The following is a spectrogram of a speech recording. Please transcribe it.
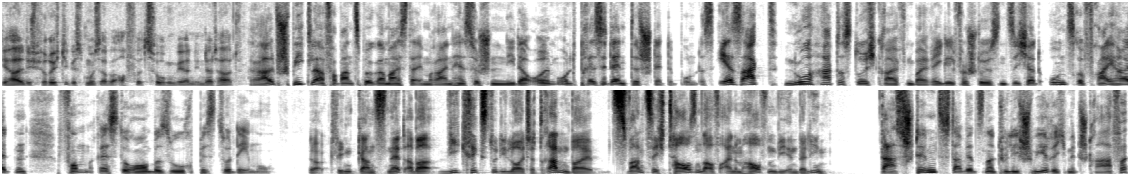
die halte ich für richtig. Es muss aber auch vollzogen werden, in der Tat. Ralf Spiegler, Verbandsbürgermeister im rheinhessischen Niederolm und Präsident des Städtebundes. Er sagt, nur hartes Durchgreifen bei Regelverstößen sichert unsere Freiheiten vom Restaurantbesuch bis zur Demo. Ja, klingt ganz nett, aber wie kriegst du die Leute dran bei 20.000 auf einem Haufen wie in Berlin? Das stimmt, da wird es natürlich schwierig mit Strafe.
